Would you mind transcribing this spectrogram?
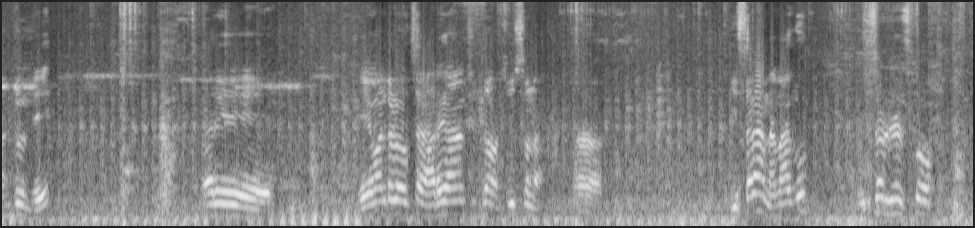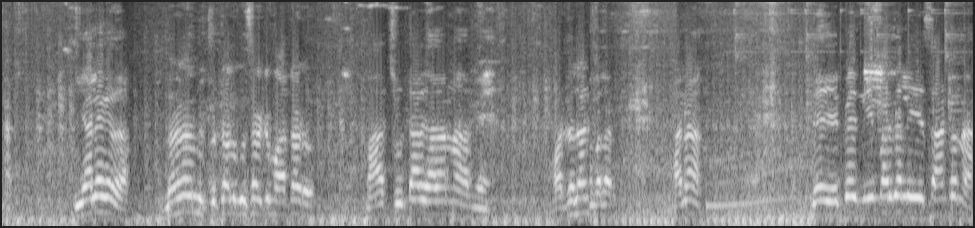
అంటుంది. మరి ఏమంటాడో ఒకసారి అడగాలని చూద్దాం చూస్తున్నా. ఇస్తారా అన్న నాకు? ఇస్తారు చేసుకో. ఇవ్వాలే కదా. మీ చుట్టాలు కూర్చోటి మాట్లాడు. మా చుట్టాలు కాదన్న ఆమె. మధ్యలో అన్న నేను చెప్పేది నీ మరదలు చేస్తా అంటున్నా.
